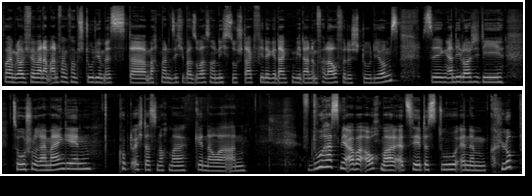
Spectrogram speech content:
Vor allem, glaube ich, wenn man am Anfang vom Studium ist, da macht man sich über sowas noch nicht so stark viele Gedanken wie dann im Verlaufe des Studiums. Deswegen an die Leute, die zur Hochschule Rhein-Main gehen, guckt euch das nochmal genauer an. Du hast mir aber auch mal erzählt, dass du in einem Club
